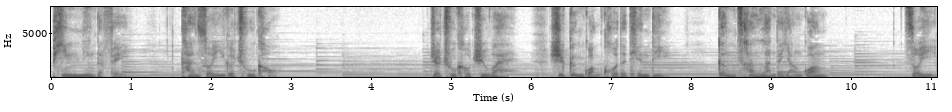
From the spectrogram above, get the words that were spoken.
拼命的飞。探索一个出口，这出口之外，是更广阔的天地，更灿烂的阳光，所以，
